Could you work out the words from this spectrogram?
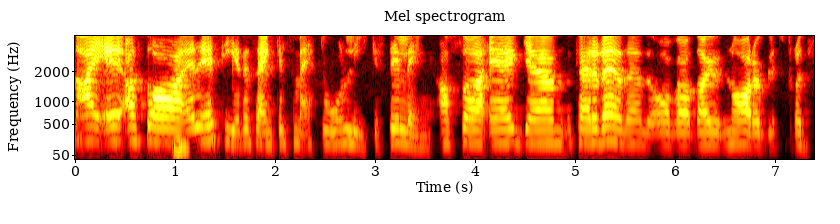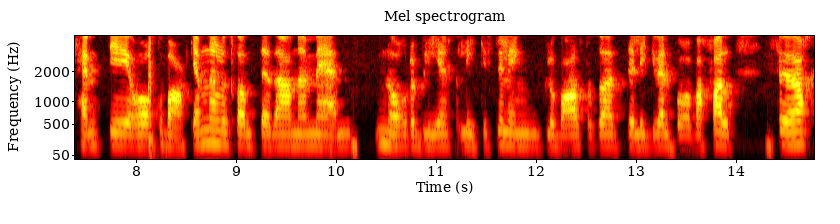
Nei, jeg, altså jeg, jeg sier det så enkelt som ett ord likestilling. Altså, jeg eh, Hva er det det? det er over, det nå har det jo blitt skrudd 50 år tilbake eller noe sånt, det der med når det blir likestilling globalt. Altså, det ligger vel på, i hvert fall før,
